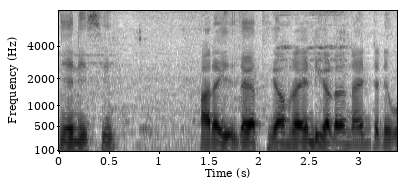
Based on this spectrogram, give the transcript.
নিয়ে নিয়েছি। আর এই জায়গা থেকে আমরা ইন্ডিকেটার নাইনটা নিব।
